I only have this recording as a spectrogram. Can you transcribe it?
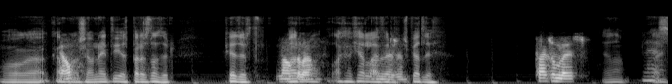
og uh, gaman Já. að sjá neitt í þess berast aftur Pétur, Nákvæmlega. Maró, þakka kærlega fyrir Alveg. spjallið Takk leiðis. Já, bless.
